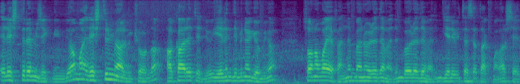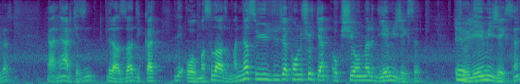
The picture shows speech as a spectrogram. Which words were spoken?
eleştiremeyecek miyim diyor ama eleştirmiyor halbuki orada. Hakaret ediyor, yerin dibine gömüyor. Sonra vay efendim ben öyle demedim, böyle demedim. Geri vitese takmalar şeyler. Yani herkesin biraz daha dikkatli olması lazım. Hani nasıl yüz yüze konuşurken o kişiye onları diyemeyeceksin, Evet. söyleyemeyeceksin.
